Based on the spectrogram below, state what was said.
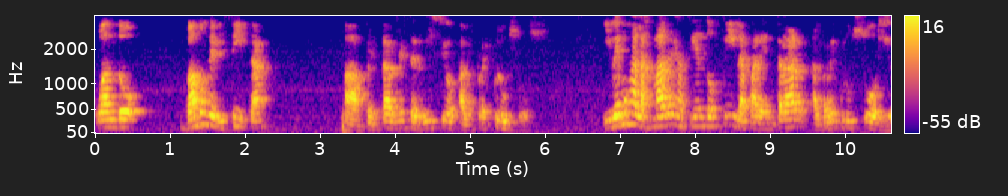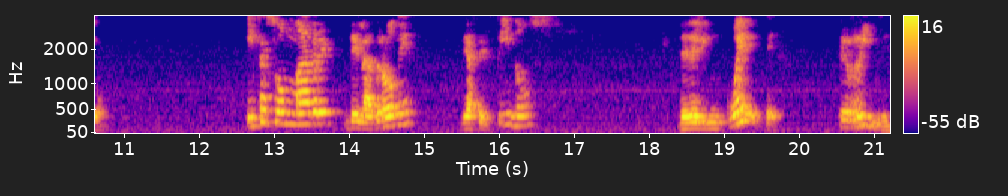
Cuando vamos de visita a prestarle servicio a los reclusos y vemos a las madres haciendo fila para entrar al reclusorio, esas son madres de ladrones, de asesinos, de delincuentes terribles.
